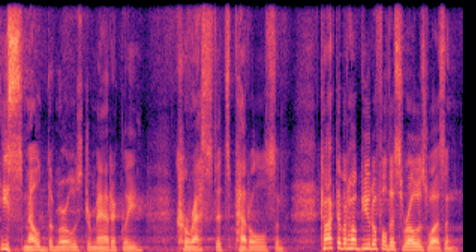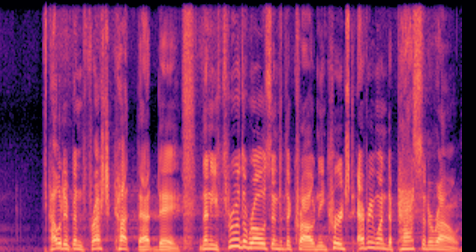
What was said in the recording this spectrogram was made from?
He smelled the rose dramatically, caressed its petals, and talked about how beautiful this rose was and how it had been fresh cut that day. then he threw the rose into the crowd and encouraged everyone to pass it around.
